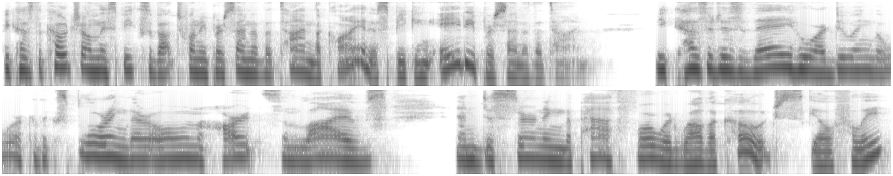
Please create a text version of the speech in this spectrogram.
because the coach only speaks about 20% of the time. The client is speaking 80% of the time, because it is they who are doing the work of exploring their own hearts and lives and discerning the path forward, while the coach skillfully,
